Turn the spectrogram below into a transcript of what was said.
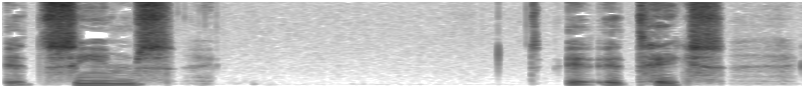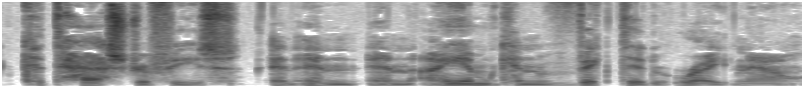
it seems it, it takes catastrophes and, and, and I am convicted right now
